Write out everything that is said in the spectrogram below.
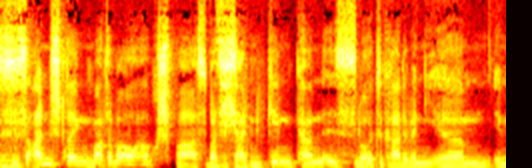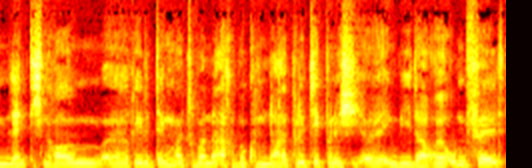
Das ist anstrengend, macht aber auch, auch Spaß. Was ich halt mitgeben kann, ist, Leute, gerade wenn ihr ähm, im ländlichen Raum äh, redet, denkt mal drüber nach, über Kommunalpolitik, wenn euch äh, irgendwie da euer Umfeld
